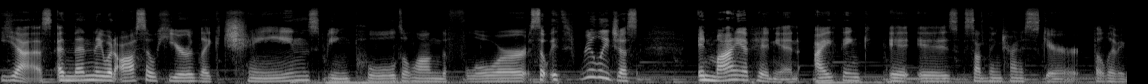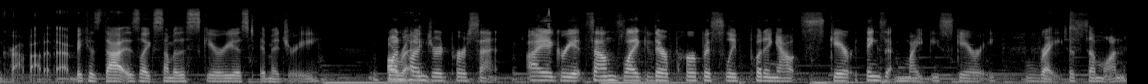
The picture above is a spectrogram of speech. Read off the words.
Yes. And then they would also hear like chains being pulled along the floor. So it's really just, in my opinion, I think it is something trying to scare the living crap out of them because that is like some of the scariest imagery. Already. hundred percent. I agree. It sounds like they're purposely putting out scare things that might be scary Right. to someone.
